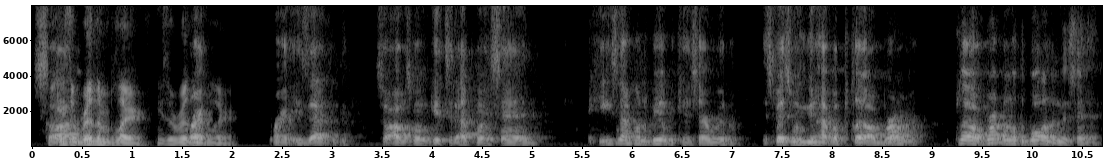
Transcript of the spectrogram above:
So he's a rhythm player. He's a rhythm right, player. Right, exactly. So I was going to get to that point saying he's not going to be able to catch that rhythm, especially when you have a playoff Bron. Playoff Bron with the ball in his hand.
